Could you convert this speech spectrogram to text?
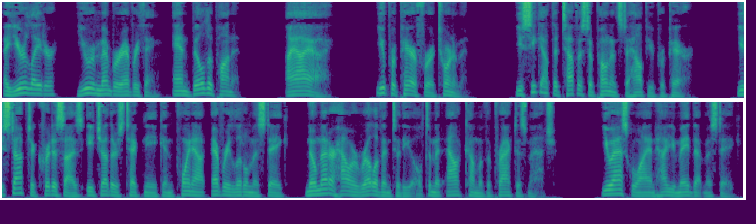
A year later, you remember everything, and build upon it. Aye aye aye. You prepare for a tournament. You seek out the toughest opponents to help you prepare. You stop to criticize each other's technique and point out every little mistake, no matter how irrelevant to the ultimate outcome of the practice match. You ask why and how you made that mistake.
